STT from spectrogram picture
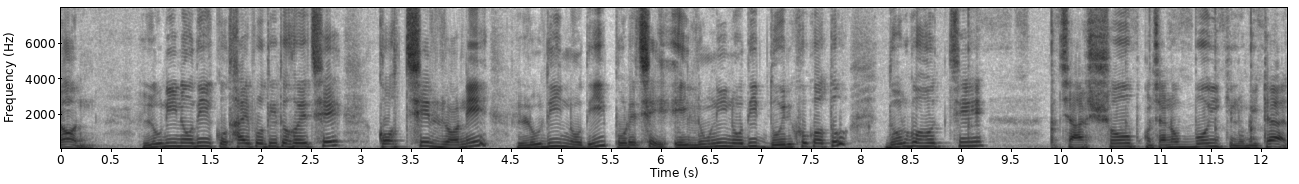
রন লুনি নদী কোথায় পতিত হয়েছে? কচ্ছের রনে লুনি নদী পড়েছে। এই লুনি নদীর দৈর্ঘ্য কত? দৈর্ঘ্য হচ্ছে চারশো পঁচানব্বই কিলোমিটার।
